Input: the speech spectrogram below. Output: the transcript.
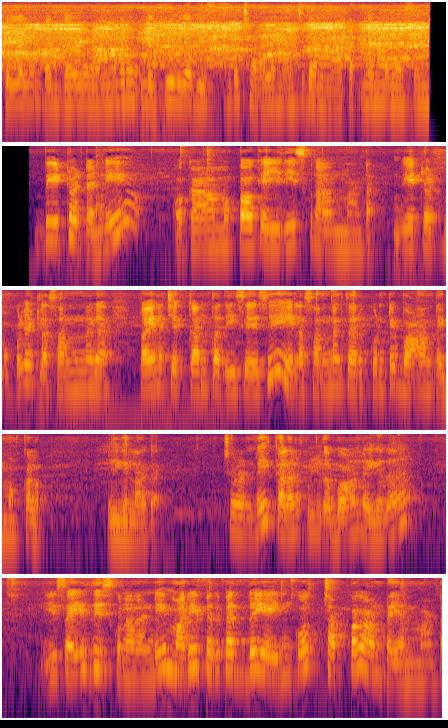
పిల్లలు పెద్దవాళ్ళు అందరం లిక్విడ్గా తీసుకుంటే చాలా మంచిదన్నమాట. నిమ్మరసం బీట్రూట్ అండి. ఒక ముప్పై కేజీ తీసుకున్నాను అనమాట బీట్రూట్ ముక్కలు ఇట్లా సన్నగా పైన చెక్క అంతా తీసేసి ఇలా సన్నగా తరుక్కుంటే బాగుంటాయి మొక్కలు. ఇదిలాగా చూడండి కలర్ఫుల్గా బాగుంటాయి కదా. ఈ సైజు తీసుకున్నానండి. మరీ పెద్ద పెద్ద ఇంకో చప్పగా ఉంటాయి అన్నమాట.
